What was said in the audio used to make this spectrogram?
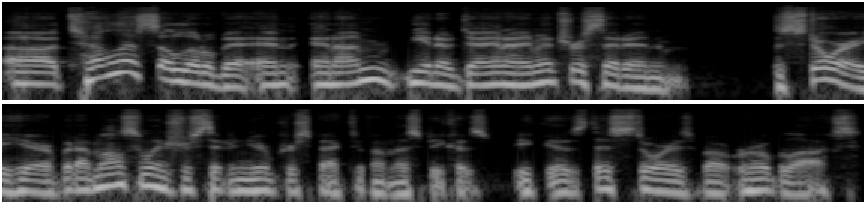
Uh, tell us a little bit, and and I'm you know Diana, I'm interested in the story here, but I'm also interested in your perspective on this because because this story is about Roblox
